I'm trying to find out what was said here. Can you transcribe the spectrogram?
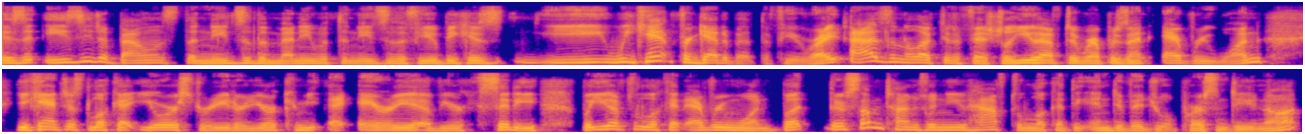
Is it easy to balance the needs of the many with the needs of the few? Because we can't forget about the few right? As an elected official you have to represent everyone. You can't just look at your street or your commu- area of your city but you have to look at everyone. But there's sometimes when you have to look at the individual person do you not?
